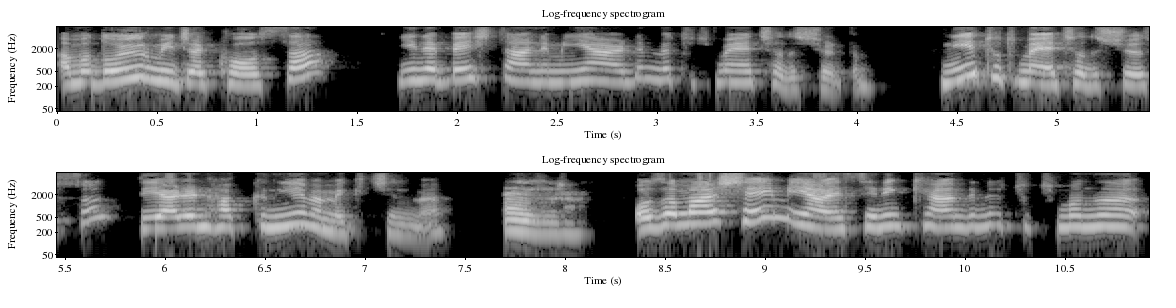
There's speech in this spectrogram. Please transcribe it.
Ama doyurmayacak olsa Yine beş tanemi yerdim ve tutmaya çalışırdım. Niye tutmaya çalışıyorsun? Diğerlerin hakkını yememek için mi? Evet. O zaman şey mi yani senin kendini tutmanı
